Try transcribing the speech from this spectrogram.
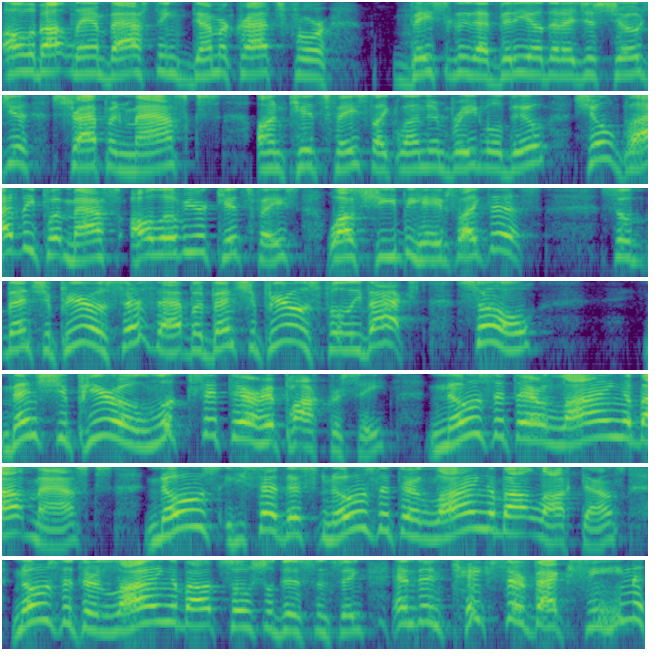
all about lambasting Democrats for basically that video that I just showed you, strapping masks on kids' face like London Breed will do. She'll gladly put masks all over your kid's face while she behaves like this. So Ben Shapiro says that, but Ben Shapiro is fully vaxxed. So Ben Shapiro looks at their hypocrisy, knows that they're lying about masks, knows, he said this, knows that they're lying about lockdowns, knows that they're lying about social distancing, and then takes their vaccine.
